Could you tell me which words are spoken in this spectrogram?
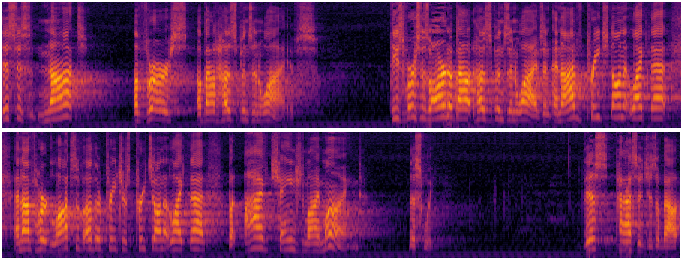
this is not a verse about husbands and wives. These verses aren't about husbands and wives. And, and I've preached on it like that, and I've heard lots of other preachers preach on it like that, but I've changed my mind this week. This passage is about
